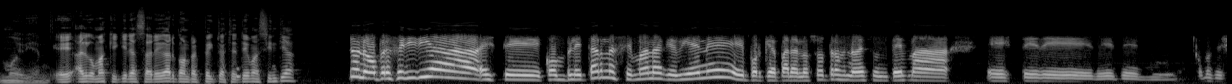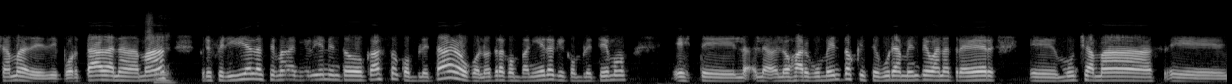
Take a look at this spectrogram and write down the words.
Muy bien. Eh, ¿Algo más que quieras agregar con respecto a este tema, Cintia? No, no, preferiría este, completar la semana que viene porque para nosotros no es un tema este, de, de, ¿cómo se llama?, de, portada nada más. Preferiría la semana que viene, en todo caso, completar o con otra compañera que completemos este, los argumentos que seguramente van a traer eh, mucha más eh,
